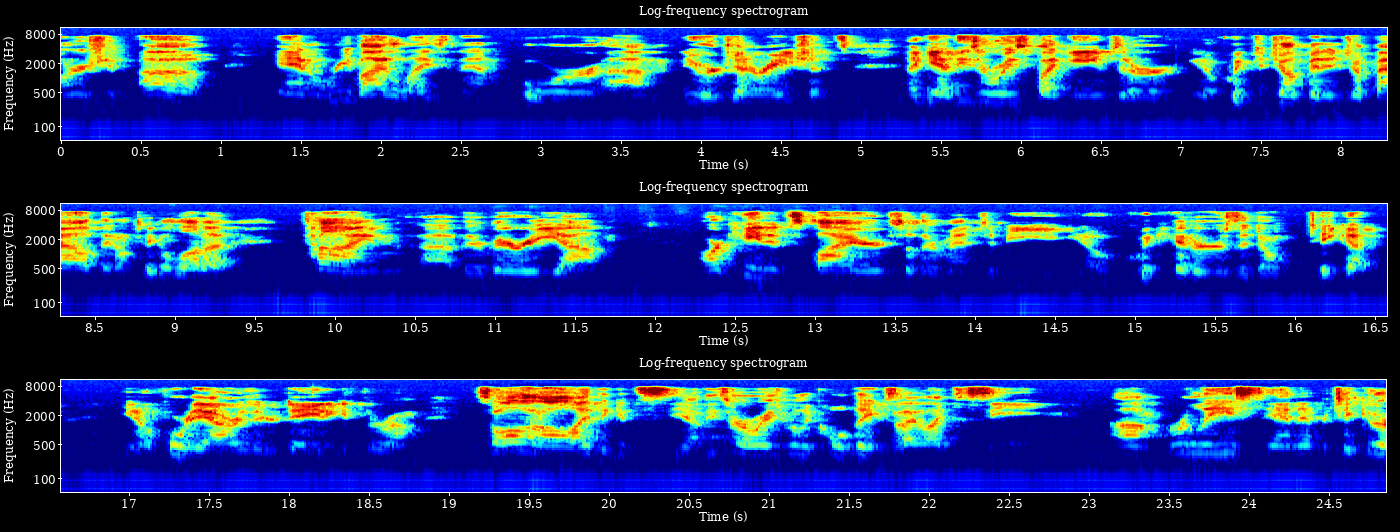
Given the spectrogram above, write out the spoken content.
ownership of and revitalizing them for um, newer generations again, these are always fun games that are you know quick to jump in and jump out. They don't take a lot of time. Uh, they're very um, arcade inspired, so they're meant to be you know quick hitters that don't take up you know 40 hours of your day to get through them. So all in all, I think it's you know these are always really cool things that I like to see um, released, and in particular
